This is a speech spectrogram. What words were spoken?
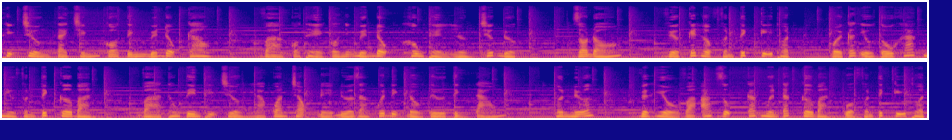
Thị trường tài chính có tính biến động cao và có thể có những biến động không thể lường trước được. Do đó, việc kết hợp phân tích kỹ thuật với các yếu tố khác như phân tích cơ bản và thông tin thị trường là quan trọng để đưa ra quyết định đầu tư tỉnh táo. Hơn nữa, việc hiểu và áp dụng các nguyên tắc cơ bản của phân tích kỹ thuật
